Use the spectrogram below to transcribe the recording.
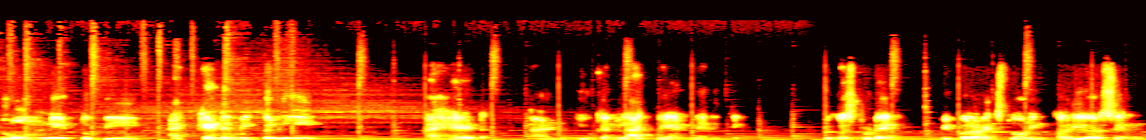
don't need to be academically ahead and you can lag behind in anything because today people are exploring careers in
